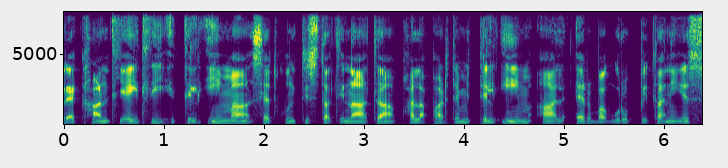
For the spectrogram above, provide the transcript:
Greg Hunt jgħid li t-tilqima se tkun tista' tingħata bħala parti mit-tilqim għal erba' gruppi ta' nies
